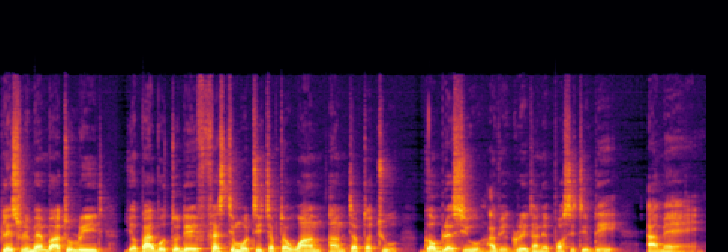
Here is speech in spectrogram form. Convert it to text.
Please remember to read your Bible today, 1 Timothy chapter 1 and chapter 2. God bless you. Have a great and a positive day. Amen.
